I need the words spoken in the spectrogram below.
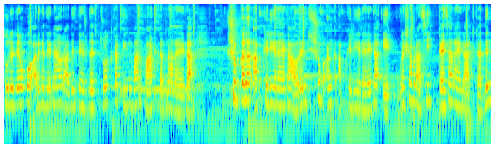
सूर्यदेव को अर्घ्य देना है और आदित्य हृदय स्त्रोत का तीन बार पाठ करना रहेगा। शुभ कलर आपके लिए रहेगा ऑरेंज शुभ अंक आपके लिए रहेगा एक। वृषभ राशि कैसा रहेगा आज का दिन?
